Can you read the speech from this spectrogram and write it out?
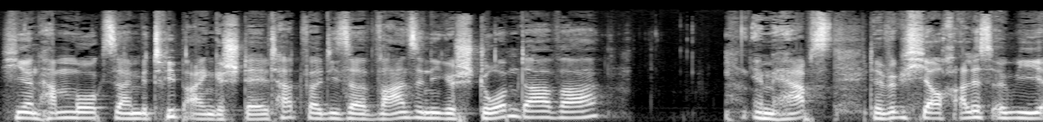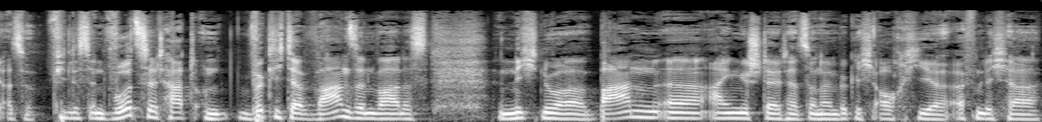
hier in Hamburg seinen Betrieb eingestellt hat, weil dieser wahnsinnige Sturm da war im Herbst, der wirklich hier auch alles irgendwie, also vieles entwurzelt hat und wirklich der Wahnsinn war, dass nicht nur Bahn äh, eingestellt hat, sondern wirklich auch hier öffentlicher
